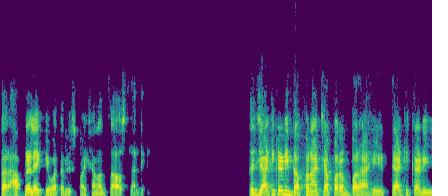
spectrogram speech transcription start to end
तर आपल्यालाही केव्हा तरी स्मशानात जावंच लागेल. तर ज्या ठिकाणी दफनाच्या परंपरा आहेत त्या ठिकाणी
